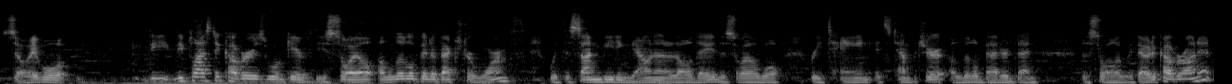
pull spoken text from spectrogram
So it will, the, the plastic covers will give the soil a little bit of extra warmth. With the sun beating down on it all day, the soil will retain its temperature a little better than the soil without a cover on it.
